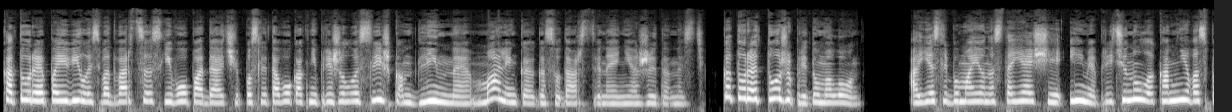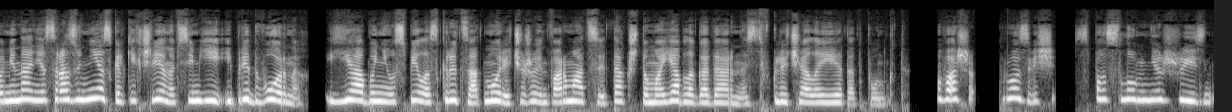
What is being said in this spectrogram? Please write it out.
которая появилась во дворце с его подачи после того, как не прижилось слишком длинная, маленькая государственная неожиданность, которая тоже придумал он. А если бы мое настоящее имя притянуло ко мне воспоминания сразу нескольких членов семьи и придворных, я бы не успела скрыться от моря чужой информации, так что моя благодарность включала и этот пункт. Ваше прозвище спасло мне жизнь.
